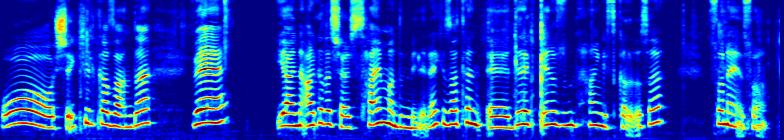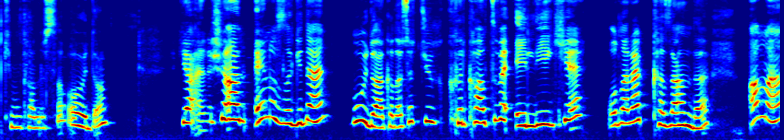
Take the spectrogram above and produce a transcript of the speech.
Oo, şekil kazandı ve yani arkadaşlar saymadım bilerek. Zaten e, direkt en uzun hangisi kalırsa sonra en son kim kalırsa oydu. Yani şu an en hızlı giden buydu arkadaşlar. Çünkü 46 ve 52 olarak kazandı. Ama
